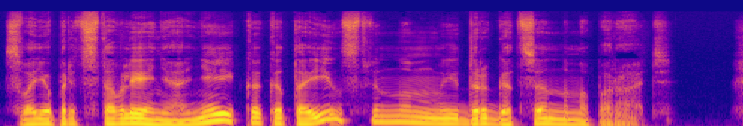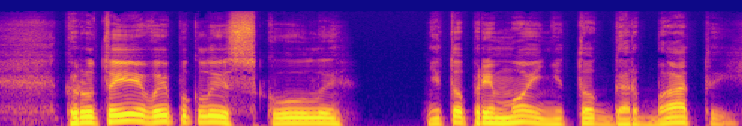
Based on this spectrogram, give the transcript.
свое представление о ней, как о таинственном и драгоценном аппарате. Крутые выпуклые скулы, не то прямой, не то горбатый,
